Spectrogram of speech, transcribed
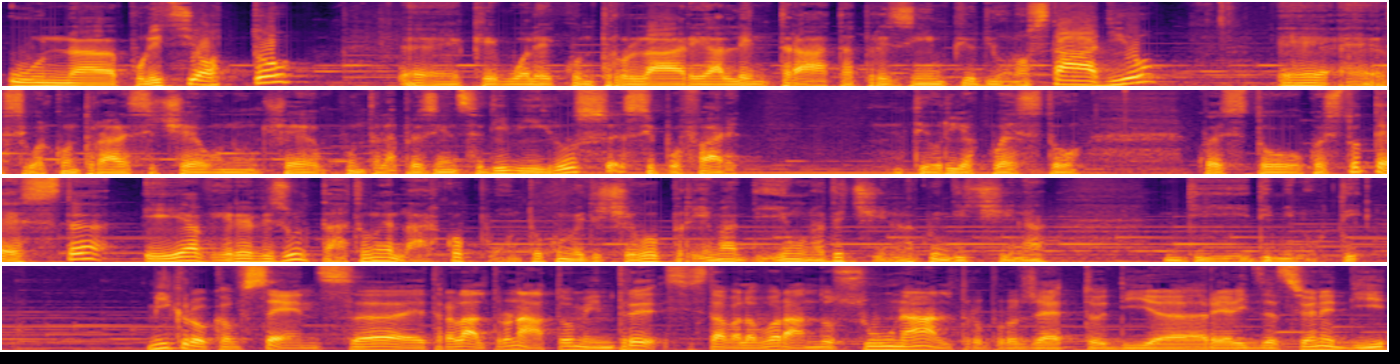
un poliziotto eh, che vuole controllare all'entrata per esempio di uno stadio e eh, si vuole controllare se c'è o non c'è appunto la presenza di virus, si può fare in teoria questo, questo, questo test e avere il risultato nell'arco appunto come dicevo prima di una decina, una quindicina di, di minuti. Microcov Sense è tra l'altro nato mentre si stava lavorando su un altro progetto di uh, realizzazione di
